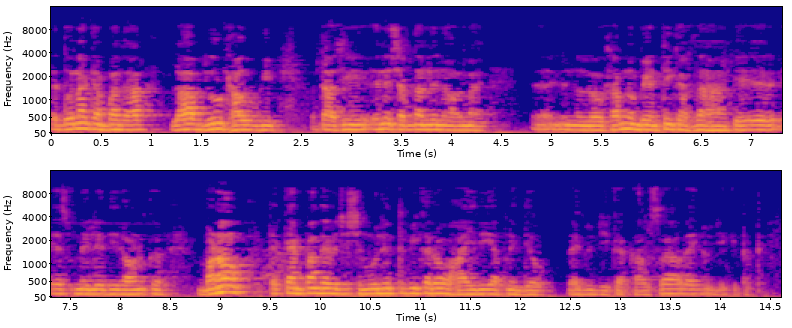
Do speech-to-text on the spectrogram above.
ਤੇ ਦੋਨਾਂ ਕੈਂਪਾਂ ਦਾ ਲਾਭ ਜ਼ਰੂਰ ਉਠਾਊਗੀ। ਤਾਂ ਅਸੀਂ ਇਹਨਾਂ ਸ਼ਬਦਾਂ ਦੇ ਨਾਲ ਮੈਂ ਲੋਕ ਸਭ ਨੂੰ ਬੇਨਤੀ ਕਰਦਾ ਹਾਂ ਕਿ ਇਹ- ਇਸ ਮੇਲੇ ਦੀ ਰੌਣਕ ਬਣੋ ਤੇ ਕੈਂਪਾਂ ਦੇ ਵਿੱਚ ਸ਼ਮੂਲੀਅਤ ਵੀ ਕਰੋ, ਹਾਜ਼ਰੀ ਆਪਣੀ ਦਿਓ। ਵਾਹਿਗੁਰੂ ਜੀ ਕਾ ਖਾਲਸਾ, ਵਾਹਿਗੁਰੂ ਜੀ ਕੀ ਫਤਿਹ।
